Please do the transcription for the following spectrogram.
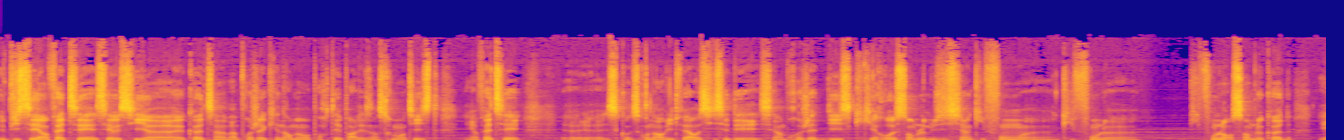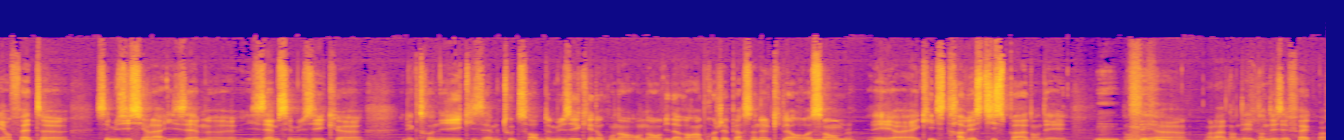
Et puis c'est en fait c'est c'est aussi euh, Code, c'est un, un projet qui est énormément porté par les instrumentistes. Et en fait c'est euh, ce qu'on a envie de faire aussi, c'est des c'est un projet de disque qui ressemble aux musiciens qui font euh, qui font le font l'ensemble Code. Et en fait euh, ces musiciens là, ils aiment euh, ils aiment ces musiques électroniques, ils aiment toutes sortes de musiques. Et donc on a on a envie d'avoir un projet personnel qui leur ressemble et euh, qui se travestissent pas dans des mm. dans des euh, voilà dans des dans des effets quoi.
